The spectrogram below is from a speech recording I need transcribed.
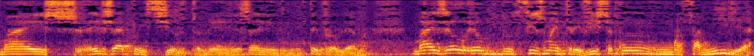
mas ele já é conhecido também, isso aí não tem problema. Mas eu, eu fiz uma entrevista com uma família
